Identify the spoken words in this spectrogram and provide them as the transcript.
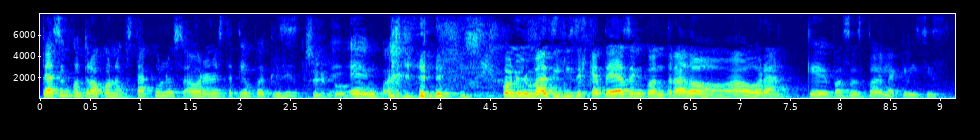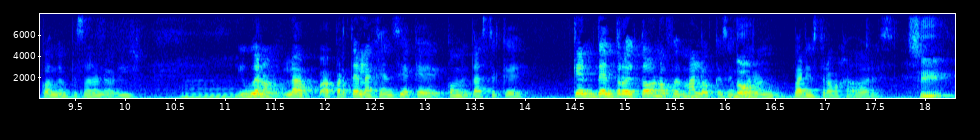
¿Te has encontrado con obstáculos ahora en este tiempo de crisis? Sí, todo En con el más difícil que te hayas encontrado ahora que pasó esto de la crisis cuando empezaron a abrir. Mm, Y bueno, la, aparte de la agencia que comentaste que, que dentro de todo no fue malo, que se No. fueron varios trabajadores. Sí,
